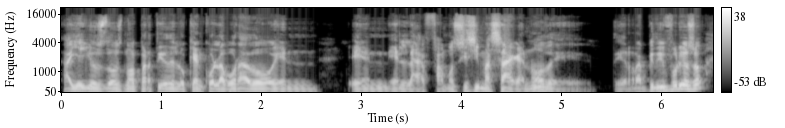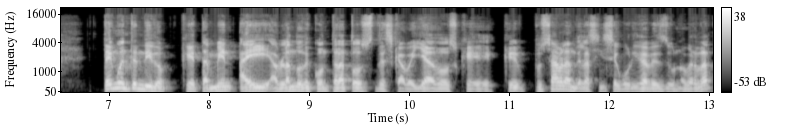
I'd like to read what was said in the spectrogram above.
hay ellos dos, ¿no? A partir de lo que han colaborado en, en, la famosísima saga, ¿no? De, de Rápido y Furioso. Tengo entendido que también hay, hablando de contratos descabellados que, que pues hablan de las inseguridades de uno, ¿verdad?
